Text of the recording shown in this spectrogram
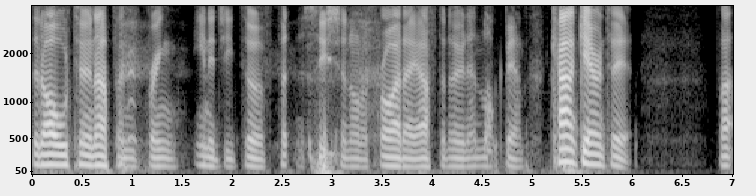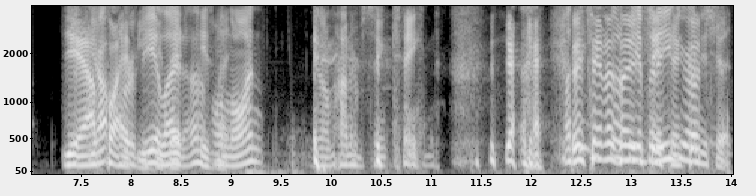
that I will turn up and bring energy to a fitness session on a Friday afternoon in lockdown. Can't guarantee it. But Yeah, I'm quite for happy a beer later Cheers, online. You know, I'm 100 percent keen. yeah, okay. Let's have a Zoom a session. Good shit.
